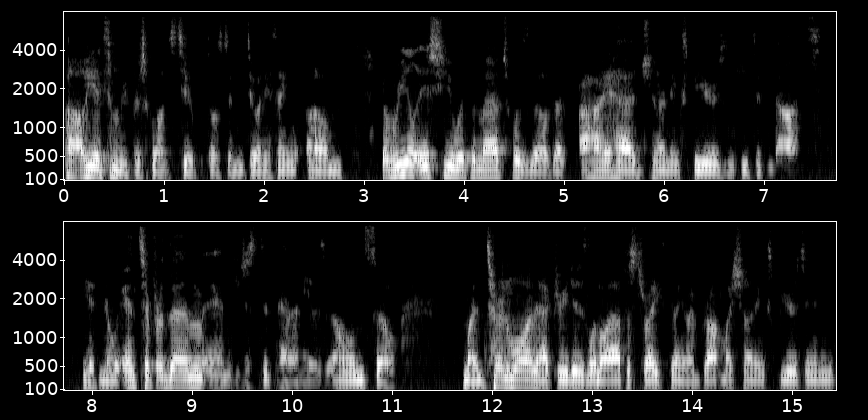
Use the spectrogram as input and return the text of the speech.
Uh, he had some Reaper squads too, but those didn't do anything. Um, the real issue with the match was though that I had Shining Spears and he did not. He had no answer for them and he just didn't have any of his own, so my turn one, after he did his little Alpha Strike thing, I brought my Shining Spears in,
